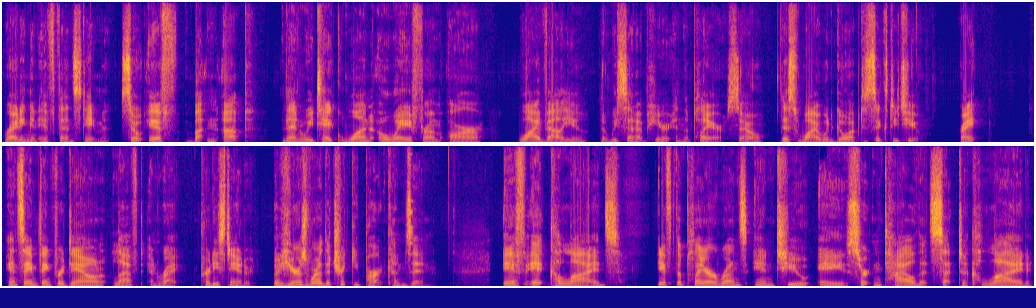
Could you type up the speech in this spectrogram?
writing an if then statement. So if button up, then we take one away from our y value that we set up here in the player. So this y would go up to 62, right? And same thing for down, left, and right. Pretty standard. But here's where the tricky part comes in. If it collides, if the player runs into a certain tile that's set to collide,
